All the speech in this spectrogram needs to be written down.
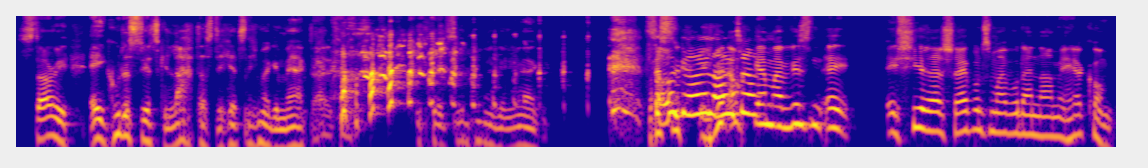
Sorry. Ey, gut, dass du jetzt gelacht hast. Ich jetzt nicht mal gemerkt, Alter. Ich jetzt nicht mal gemerkt. So geil, ich würde auch gerne mal wissen, ey, ey, Shira, schreib uns mal, wo dein Name herkommt.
